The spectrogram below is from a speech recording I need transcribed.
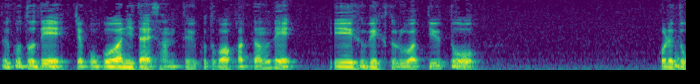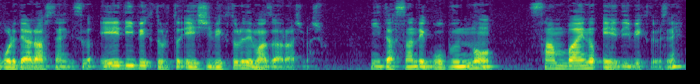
ということで、じゃあここが2対3ということが分かったので、AF ベクトルはっていうと、これとこれで表したいんですが、AD ベクトルと AC ベクトルでまず表しましょう。2たす3で5分の3倍の AD ベクトルですね。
